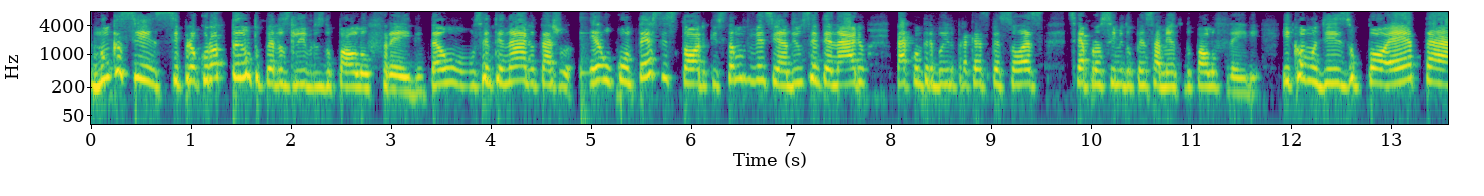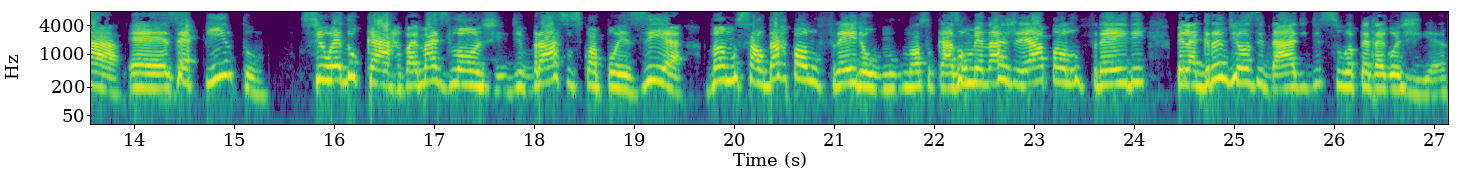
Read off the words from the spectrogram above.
nunca se, se procurou tanto pelos livros do Paulo Freire. Então, o centenário está. O contexto histórico que estamos vivenciando e o centenário está contribuindo para que as pessoas se aproximem do pensamento do Paulo Freire. E como diz o poeta é, Zé Pinto, se o educar vai mais longe de braços com a poesia, vamos saudar Paulo Freire, ou no nosso caso, homenagear Paulo Freire pela grandiosidade de sua pedagogia.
